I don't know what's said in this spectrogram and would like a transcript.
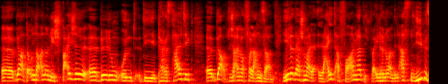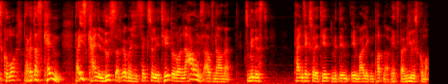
Äh, ja, da unter anderem die Speichelbildung und die Peristaltik äh, ja, sich einfach verlangsamen. Jeder der schon mal Leid erfahren hat, ich erinnere nur an den ersten Liebeskummer, der wird das kennen. Da ist keine Lust auf irgendwelche Sexualität oder Nahrungsaufnahme. Zumindest keine Sexualität mit dem ehemaligen Partner, jetzt beim Liebeskummer.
